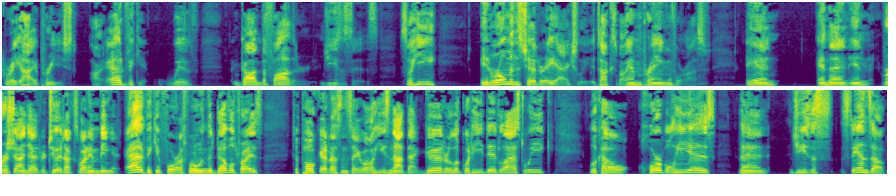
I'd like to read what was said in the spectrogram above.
great high priest, our advocate with God the Father. Jesus is so He in Romans chapter eight actually it talks about Him praying for us, and and then in First John chapter two it talks about Him being an advocate for us. For when the devil tries to poke at us and say, well, he's not that good, or look what he did last week, look how horrible he is, then Jesus stands up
